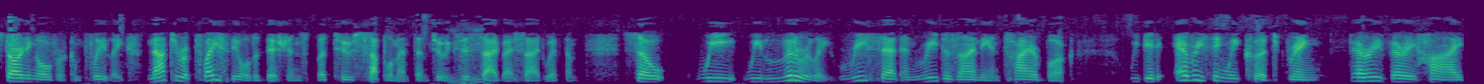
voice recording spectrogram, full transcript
starting over completely, not to replace the old editions, but to supplement them, to exist mm-hmm. side by side with them. So we we literally reset and redesigned the entire book. We did everything we could to bring very very high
